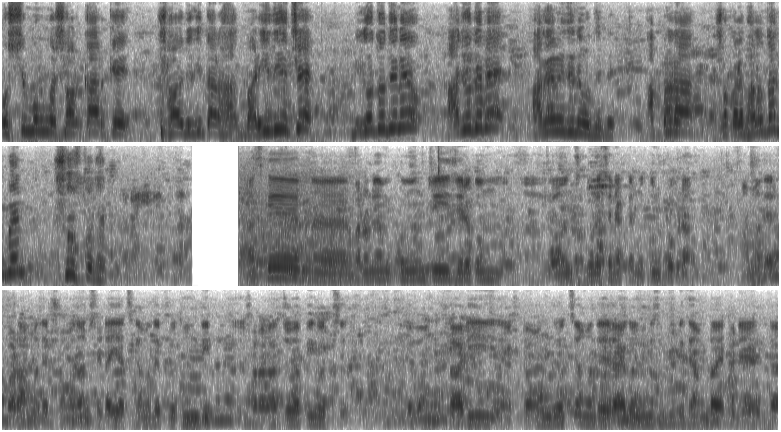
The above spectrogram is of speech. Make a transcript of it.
পশ্চিমবঙ্গ সরকারকে সহযোগিতার হাত বাড়িয়ে দিয়েছে। বিগত দিনেও আজও দেবে, আগামী দিনেও দেবে। আপনারা সকলে ভালো থাকবেন, সুস্থ থাকবেন। আজকে মাননীয় মুখ্যমন্ত্রী যেরকম লঞ্চ করেছেন একটা নতুন প্রোগ্রাম। আমাদের পাড়া, আমাদের সমাধান, সেটাই আজকে আমাদের প্রথম দিন। সারা রাজ্যব্যাপী হচ্ছে এবং তারই একটা অঙ্গ হচ্ছে আমাদের রায়গঞ্জ মিউনিসিপ্যালিটিতে আমরা এখানে একটা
